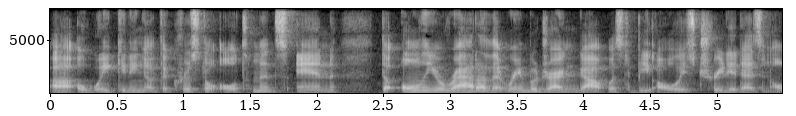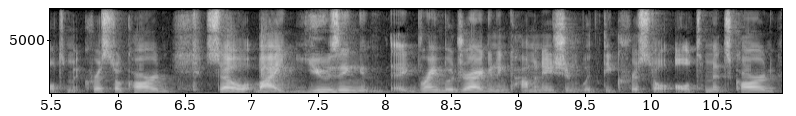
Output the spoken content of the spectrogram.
uh, Awakening of the Crystal Ultimates, and the only errata that Rainbow Dragon got was to be always treated as an Ultimate Crystal card. So by using uh, Rainbow Dragon in combination with the Crystal Ultimates card,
